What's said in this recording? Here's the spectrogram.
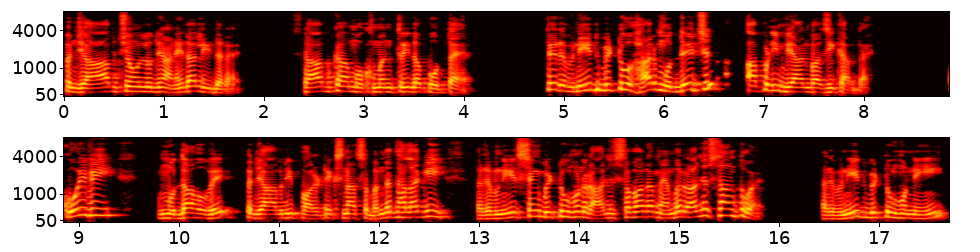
ਪੰਜਾਬ 'ਚੋਂ ਲੁਧਿਆਣੇ ਦਾ ਲੀਡਰ ਹੈ। ਸਾਬਕਾ ਮੁੱਖ ਮੰਤਰੀ ਦਾ ਪੋਤਾ ਹੈ। ਤੇ ਰਵਨੀਤ ਬਿੱਟੂ ਹਰ ਮੁੱਦੇ 'ਚ ਆਪਣੀ ਬਿਆਨਬਾਜ਼ੀ ਕਰਦਾ ਹੈ। ਕੋਈ ਵੀ ਮੁੱਦਾ ਹੋਵੇ ਪੰਜਾਬ ਦੀ ਪੋਲਿਟਿਕਸ ਨਾਲ ਸੰਬੰਧਿਤ, ਹਾਲਾਂਕਿ ਰਵਨੀਤ ਸਿੰਘ ਬਿੱਟੂ ਹੁਣ ਰਾਜ ਸਭਾ ਦਾ ਮੈਂਬਰ ਰਾਜਸਥਾਨ ਤੋਂ ਹੈ ਰਵਨੀਤ ਬਿੱਟੂ ਹੁਣੀ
